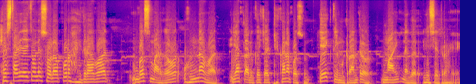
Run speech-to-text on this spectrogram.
ह्या स्थानी जायचं म्हणजे सोलापूर हैदराबाद बस मार्गावर हुन्नाबाद या तालुक्याच्या ठिकाणापासून एक किलोमीटर अंतरावर माणिकनगर हे क्षेत्र आहे.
